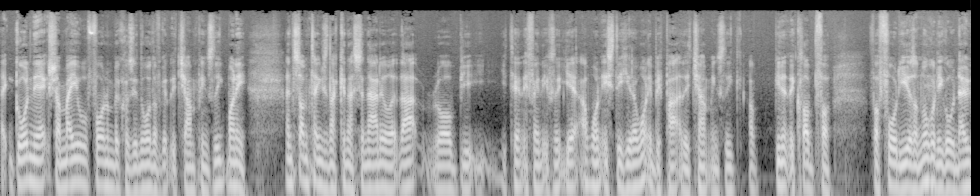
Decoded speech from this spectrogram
at going the extra mile for him because they know they've got the Champions League money. And sometimes in a kind of scenario like that, Rob, you, you tend to find it like, yeah, I want to stay here. I want to be part of the Champions League. I've been at the club for for four years. I'm not going to go now.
